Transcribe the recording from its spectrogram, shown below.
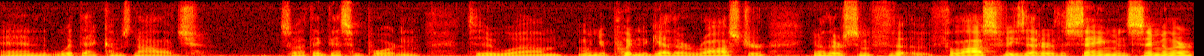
and with that comes knowledge. So I think that's important to um, when you're putting together a roster. You know, there's some philosophies that are the same and similar.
